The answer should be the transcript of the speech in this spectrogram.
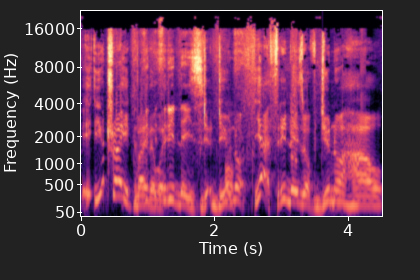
you try it by the way. Three days Do, do you off. know? Yeah, three days off. Do you know mm. how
